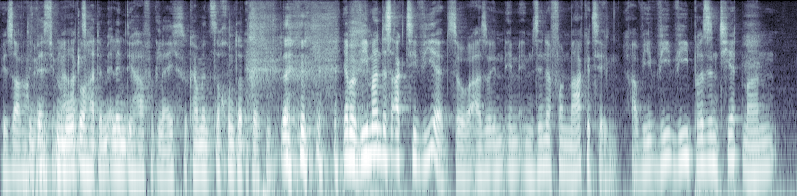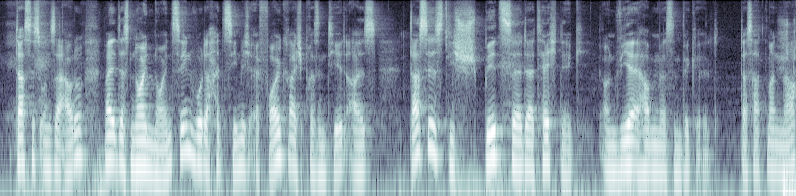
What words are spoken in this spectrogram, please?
wir sagen den besten Motor hat im LMDH-Vergleich, so kann man es doch runterbrechen. ja, aber wie man das aktiviert, so, also im, im, im Sinne von Marketing. Wie, wie, wie präsentiert man, das ist unser Auto? Weil das 919 wurde halt ziemlich erfolgreich präsentiert als, das ist die Spitze der Technik. Und wir haben es entwickelt. Das hat man nach,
